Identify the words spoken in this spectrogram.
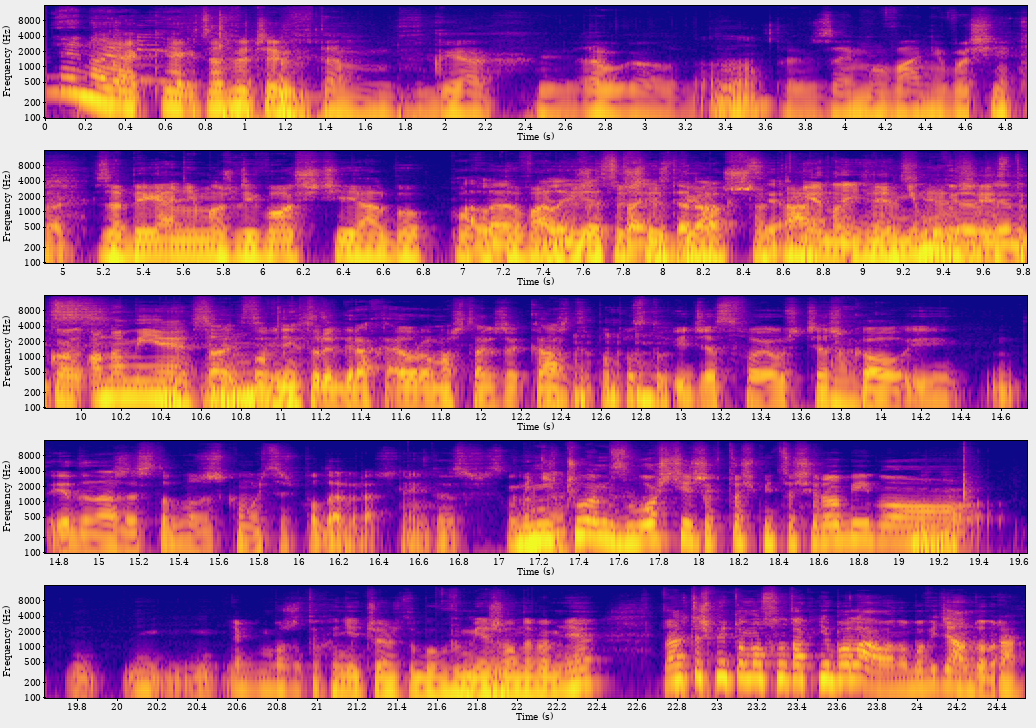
Nie no, jak, jak zazwyczaj w, tam w grach y, euro, No. to jest zajmowanie właśnie, Tak. zabieranie możliwości albo powodowanie, ale że jest coś jest interakcja. droższe. Tak, nie, no tak ja jest, nie mówię, jest. że jest, więc- tylko ona mnie... jest, Tak, bo w niektórych grach euro masz tak, że każdy po prostu idzie swoją ścieżką i jedyna rzecz to możesz komuś coś podebrać, nie? I to jest wszystko. Nie nie? czułem złości, że ktoś mi coś robi, bo jakby może trochę nie czułem, że to było wymierzone we mnie, no ale też mi to mocno tak nie bolało, no bo wiedziałem, dobra,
